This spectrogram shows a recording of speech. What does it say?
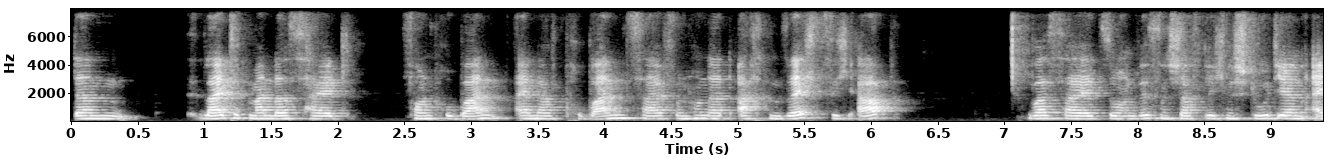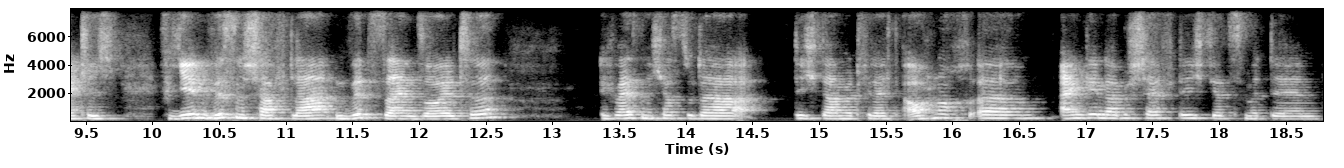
dann leitet man das halt von Proband, einer Probandenzahl von 168 ab, was halt so in wissenschaftlichen Studien eigentlich für jeden Wissenschaftler ein Witz sein sollte. Ich weiß nicht, hast du da dich damit vielleicht auch noch äh, eingehender beschäftigt, jetzt mit den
